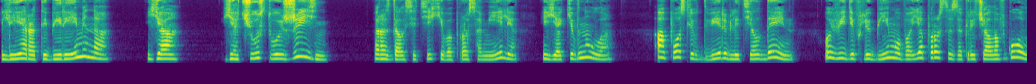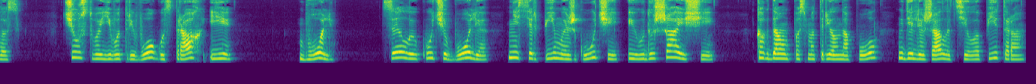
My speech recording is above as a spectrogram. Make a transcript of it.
«Лера, ты беременна?» «Я... я чувствую жизнь!» Раздался тихий вопрос Амели, и я кивнула. А после в дверь влетел Дейн. Увидев любимого, я просто закричала в голос, чувствуя его тревогу, страх и... боль. Целую кучу боли, нестерпимой, жгучей и удушающей, когда он посмотрел на пол, где лежало тело Питера.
